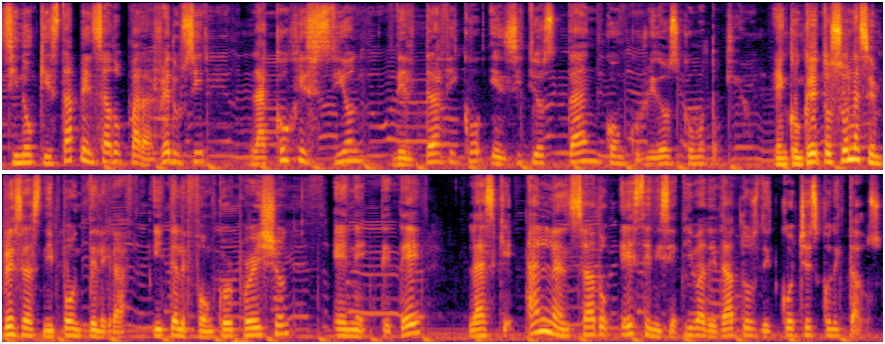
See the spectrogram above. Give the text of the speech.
sino que está pensado para reducir la congestión del tráfico en sitios tan concurridos como Tokio. En concreto son las empresas Nippon Telegraph y Telephone Corporation, NTT, las que han lanzado esta iniciativa de datos de coches conectados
